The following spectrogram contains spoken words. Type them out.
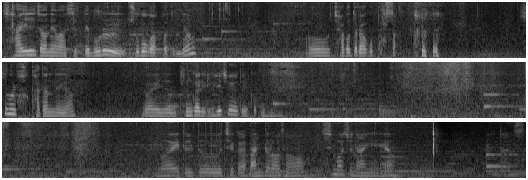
4일 전에 왔을 때 물을 주고 갔거든요. 어우, 자고들하고 바싹 힘을 확 받았네요. 이 아이는 분갈이를 해줘야 될 것 같네요. 이 아이들도 제가 만들어서 심어준 아이예요. 펜던스.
